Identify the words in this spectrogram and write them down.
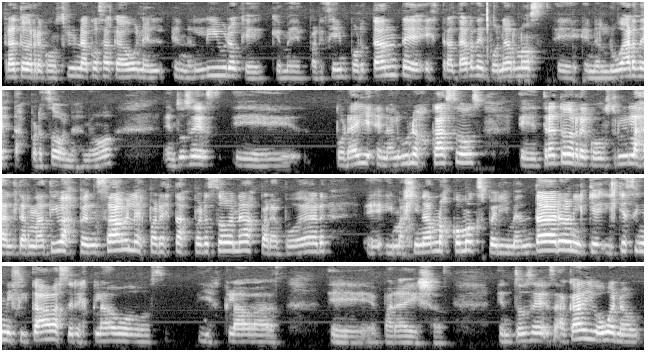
trato de reconstruir una cosa que hago en el, libro que, me parecía importante, es tratar de ponernos eh, en el lugar de estas personas, ¿no? Entonces, por ahí en algunos casos trato de reconstruir las alternativas pensables para estas personas para poder imaginarnos cómo experimentaron y qué, y qué significaba ser esclavos y esclavas eh, para ellos. Entonces, acá digo, bueno,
